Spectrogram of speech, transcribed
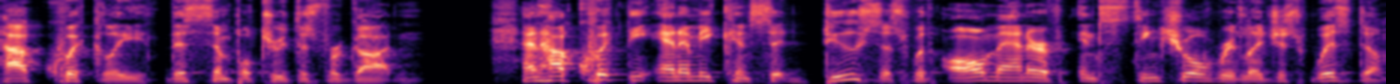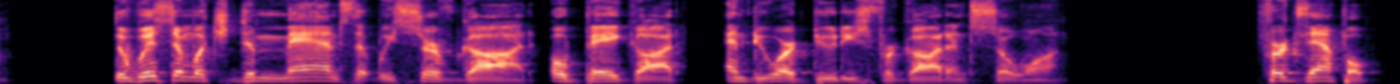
how quickly this simple truth is forgotten, and how quick the enemy can seduce us with all manner of instinctual religious wisdom. The wisdom which demands that we serve God, obey God, and do our duties for God, and so on. For example,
